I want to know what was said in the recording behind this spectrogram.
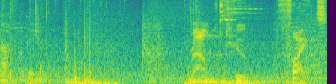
Enough of you. Round two. Fight.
